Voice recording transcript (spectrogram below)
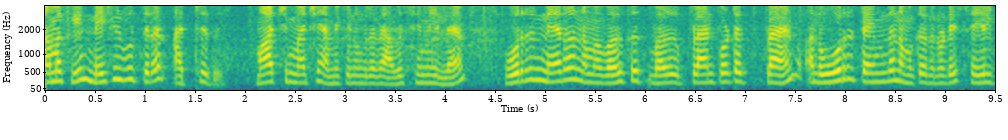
நமக்கு நெகிழ்வுத்திறன் அற்றது. மாற்றி மாற்றி அமைக்கணுங்கிறது அவசியமே இல்லை. ஒரு நேரம் நம்ம வகுக்க வகு பிளான் போட்ட பிளான் அந்த ஒரு டைம் தான் நமக்கு அதனுடைய செயல்பாடு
